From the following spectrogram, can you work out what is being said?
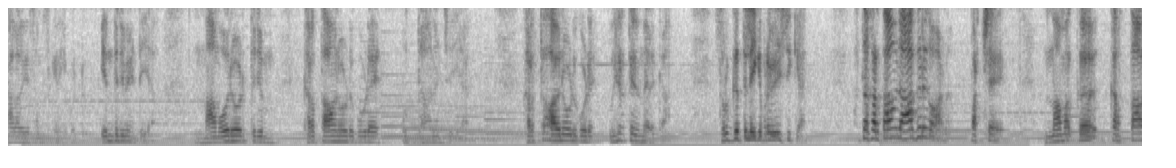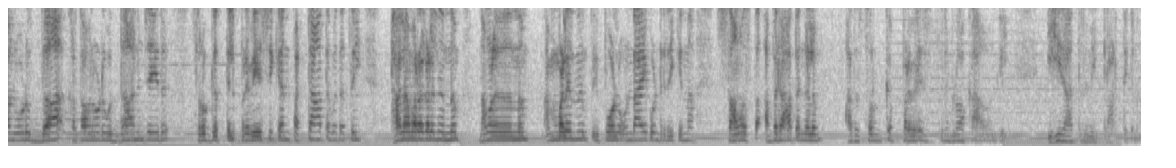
കലറി സംസ്കരിക്കപ്പെട്ടു. എന്തിനു വേണ്ടിയാ? നാം ഓരോരുത്തരും കർത്താവിനോട് കൂടെ ഉദ്ധാനം ചെയ്യാൻ കർത്താവിനോട് കൂടെ ഉയർത്തെഴുന്നേൽക്കാൻ സ്വർഗത്തിലേക്ക് പ്രവേശിക്കാൻ. അത് കർത്താവിന്റെ ആഗ്രഹമാണ്. പക്ഷേ നമുക്ക് കർത്താവിനോട് ഉദ്ധാ കർത്താവിനോട് ഉദ്ധാനം ചെയ്ത് സ്വർഗത്തിൽ പ്രവേശിക്കാൻ പറ്റാത്ത വിധത്തിൽ തലമുറകളിൽ നിന്നും നമ്മളിൽ നിന്നും നമ്മളിൽ നിന്നും ഇപ്പോൾ ഉണ്ടായിക്കൊണ്ടിരിക്കുന്ന സമസ്ത അപരാധങ്ങളും അത് സ്വർഗപ്രവേശത്തിന് ബ്ലോക്കാവുമെങ്കിൽ ഈ രാത്രി നീ പ്രാർത്ഥിക്കണം.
